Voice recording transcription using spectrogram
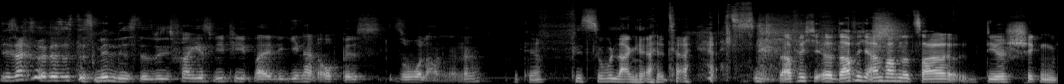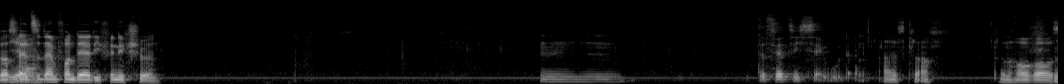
Die sagt so, das ist das Mindeste. Also die Frage ist, wie viel, weil die gehen halt auch bis so lange, ne? Okay. Bis so lange, Alter. Darf ich, äh, darf ich einfach eine Zahl dir schicken? Was Ja. hältst du denn von der? Die finde ich schön. Mm, Das hört sich sehr gut an. Alles klar. Dann hau raus.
